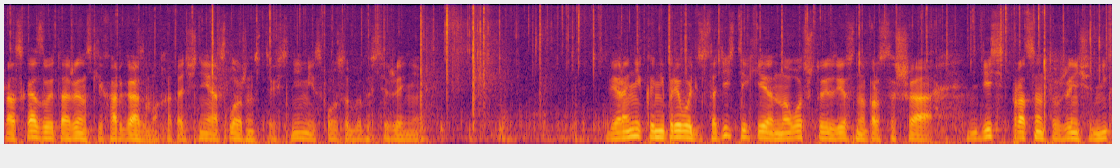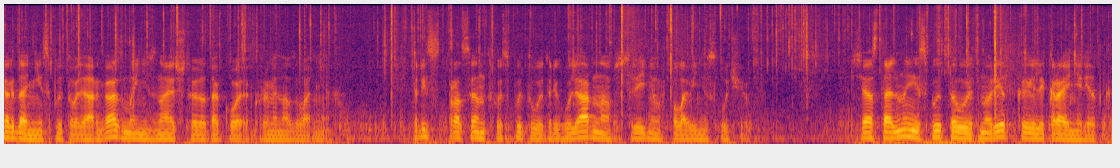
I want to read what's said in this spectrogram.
рассказывает о женских оргазмах, а точнее о сложностях с ними и способах достижения. Вероника не приводит статистики, но вот что известно про США. 10% женщин никогда не испытывали оргазма и не знают, что это такое, кроме названия. 30% испытывают регулярно, в среднем в половине случаев. Все остальные испытывают, но редко или крайне редко.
